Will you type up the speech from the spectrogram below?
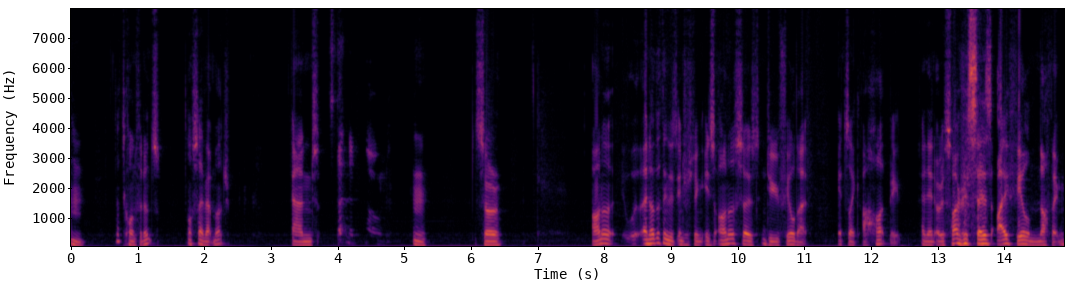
Hmm. That's confidence. I'll say that much. And tone. so, Anna. Another thing that's interesting is Anna says, "Do you feel that?" It's like a heartbeat, and then Osiris says, "I feel nothing."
